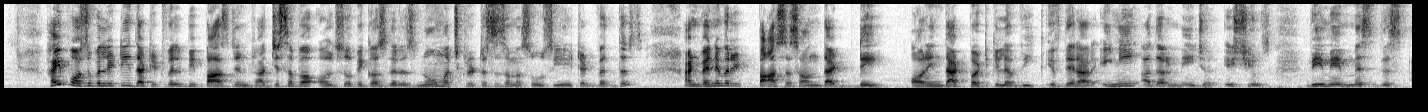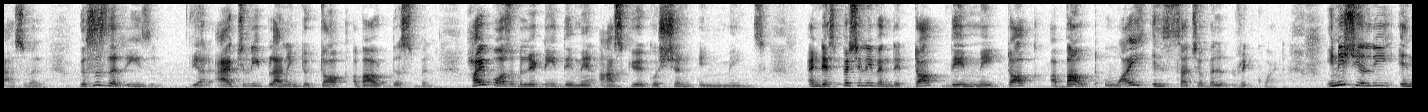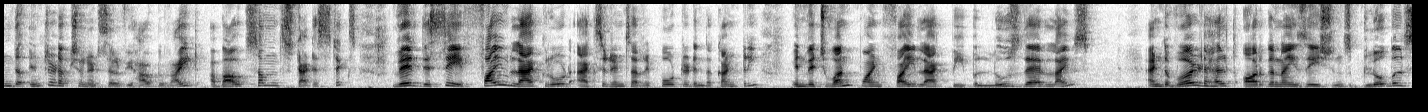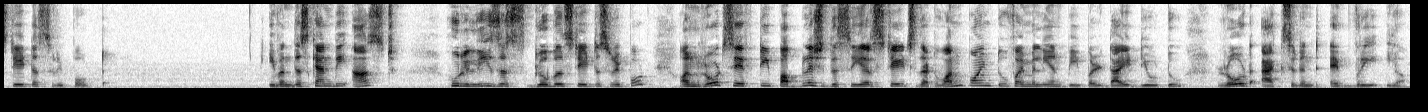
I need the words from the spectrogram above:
High possibility that it will be passed in Rajya Sabha also because there is no much criticism associated with this. And whenever it passes on that day or in that particular week if there are any other major issues we may miss this as well. This is the reason we are actually planning to talk about this bill. High possibility they may ask you a question in mains. And especially when they talk they may talk about why is such a bill required Initially, in the introduction itself, you have to write about some statistics where they say 5 lakh road accidents are reported in the country in which 1.5 lakh people lose their lives and the World Health Organization's global status report. Even this can be asked who releases global status report on road safety published this year states that 1.25 million people die due to road accident every year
